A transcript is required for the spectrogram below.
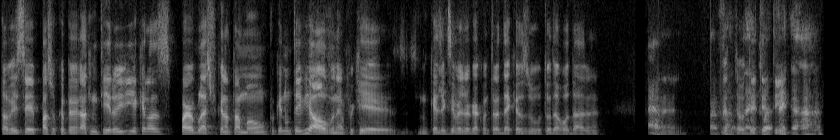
talvez você passe o campeonato inteiro e aquelas Power Blast ficam na tua mão porque não teve alvo, né? Porque não quer dizer que você vai jogar contra deck azul toda a rodada, né? É, é. Vai, então, tem, tem, pegar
